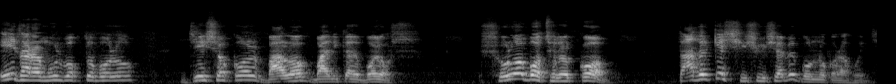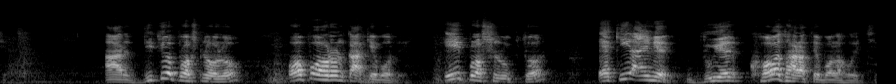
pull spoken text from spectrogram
এই ধারার মূল বক্তব্য হলো, যে সকল বালক বালিকার বয়স ষোলো বছরের কম, তাদেরকে শিশু হিসাবে গণ্য করা হয়েছে। আর দ্বিতীয় প্রশ্ন হলো, অপহরণ কাকে বলে? এই প্রশ্নের উত্তর একই আইনের দুইয়ের খ ধারাতে বলা হয়েছে।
